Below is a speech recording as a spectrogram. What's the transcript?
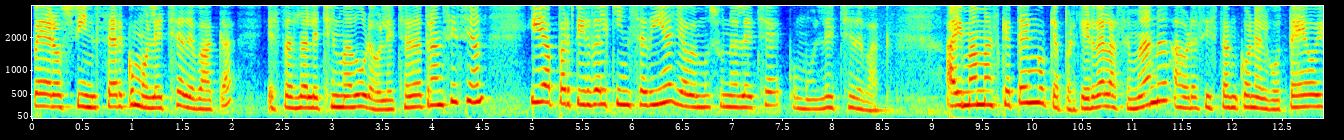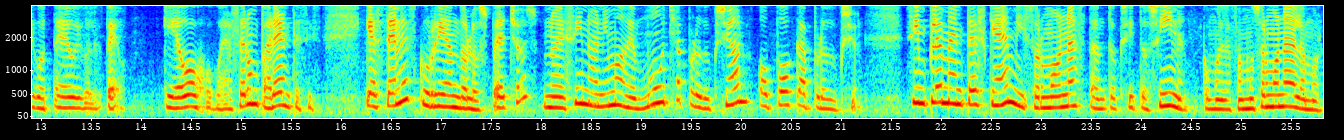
pero sin ser como leche de vaca. Esta es la leche inmadura o leche de transición. Y a partir del 15 día ya vemos una leche como leche de vaca. Hay mamás que tengo que a partir de la semana ahora sí están con el goteo y goteo y goteo. Que ojo, voy a hacer un paréntesis. Que estén escurriendo los pechos no es sinónimo de mucha producción o poca producción. Simplemente es que mis hormonas, tanto oxitocina como la famosa hormona del amor,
